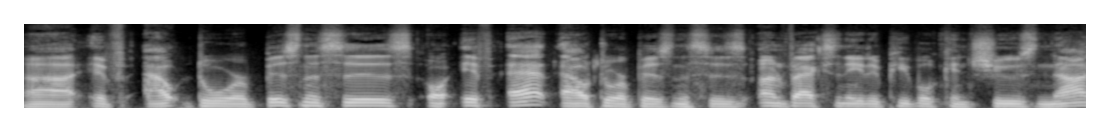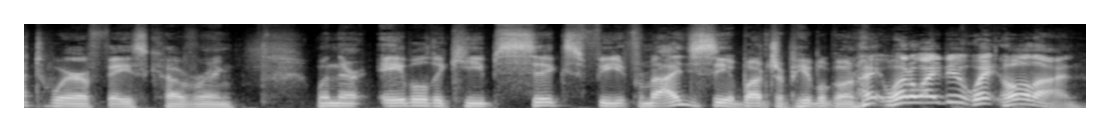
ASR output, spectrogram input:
Uh, if outdoor businesses, or if at outdoor businesses, unvaccinated people can choose not to wear a face covering when they're able to keep six feet from. I just see a bunch of people going, "Hey, what do I do? Wait, hold on.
